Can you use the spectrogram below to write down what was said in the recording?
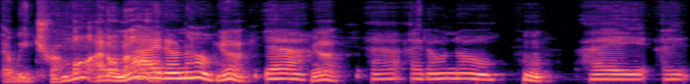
that we tremble? I don't know. I don't know. Yeah. Yeah. Yeah. Yeah, I don't know. Hmm. I I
